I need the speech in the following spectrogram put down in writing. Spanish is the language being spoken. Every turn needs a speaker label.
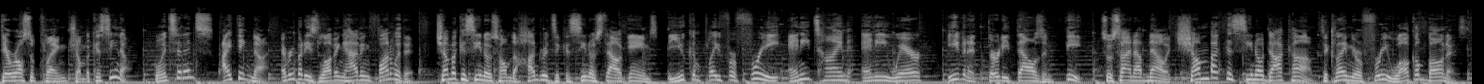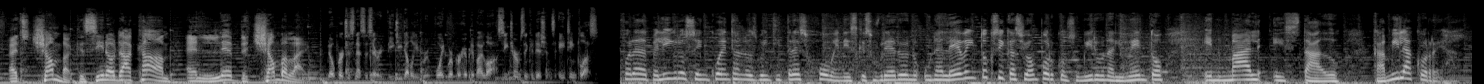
Speaker 1: They were also playing Chumba Casino. Coincidence? I think not. Everybody's loving having fun with it. Chumba Casino is home to hundreds of casino style games that you can play for free anytime, anywhere, even at 30,000 feet. So sign up now at chumbacasino.com to claim your free welcome bonus. That's chumbacasino.com and live the Chumba life.
Speaker 2: No purchase necessary. BGW. Void were prohibited by law. See terms and conditions. 18 plus.
Speaker 3: Fuera de peligro se encuentran los 23 jóvenes que sufrieron una leve intoxicación por consumir un alimento en mal estado. Camila Correa.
